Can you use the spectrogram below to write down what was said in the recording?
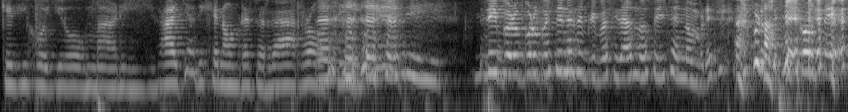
¿qué digo yo, Mari? Ah, ya dije nombres, ¿verdad? Rosy. y Sí, pero por cuestiones de privacidad no se dicen nombres. Corte. corte.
